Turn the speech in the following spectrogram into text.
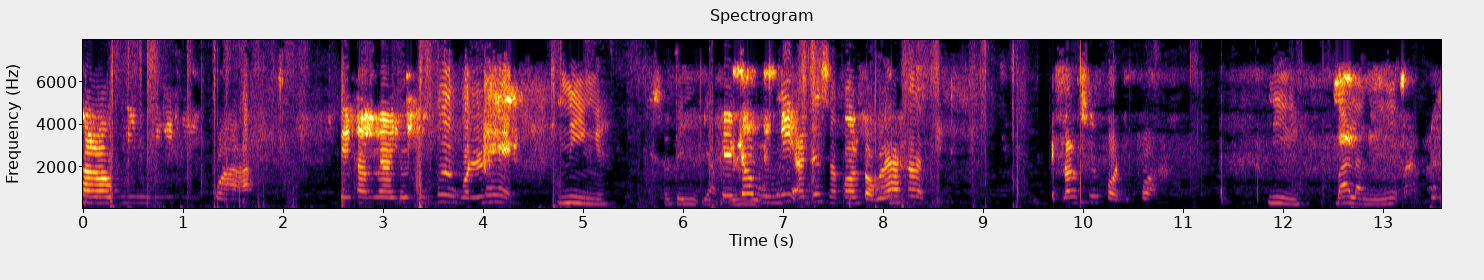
ฮาโล งานยูทูบเบอร์วันแรกนี่ไงมันเป็นอยากเป็เป็นนเจ้ามินนี่อันเดอร์สกอร์สองห้าห้าไปตั้งชื่อก่อนดีกว่า นี่ บ้านหลังนี้ท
